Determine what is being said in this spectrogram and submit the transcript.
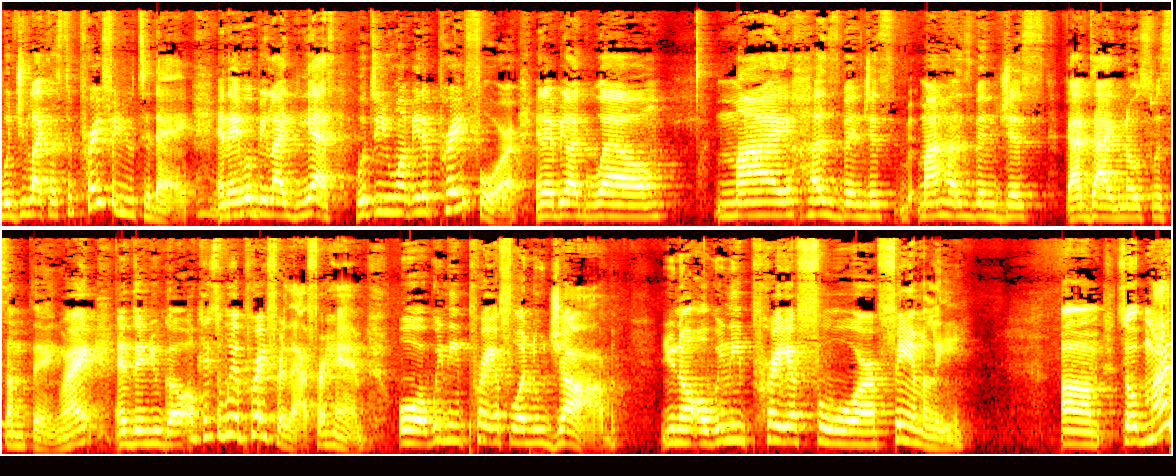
"Would you like us to pray for you today?" Mm-hmm. And they would be like, "Yes." What do you want me to pray for? And they'd be like, "Well, my husband just my husband just got diagnosed with something, right? And then you go, okay, so we'll pray for that for him. Or we need prayer for a new job, you know, or we need prayer for family. Um, so my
